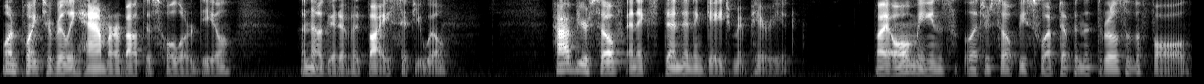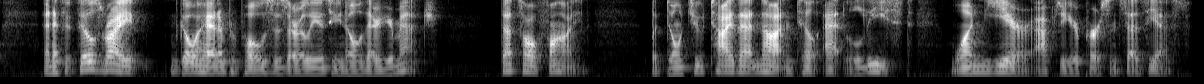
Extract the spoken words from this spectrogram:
One point to really hammer about this whole ordeal a nugget of advice, if you will. Have yourself an extended engagement period. By all means, let yourself be swept up in the thrills of the fall, and if it feels right, go ahead and propose as early as you know they're your match. That's all fine, but don't you tie that knot until at least one year after your person says yes,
